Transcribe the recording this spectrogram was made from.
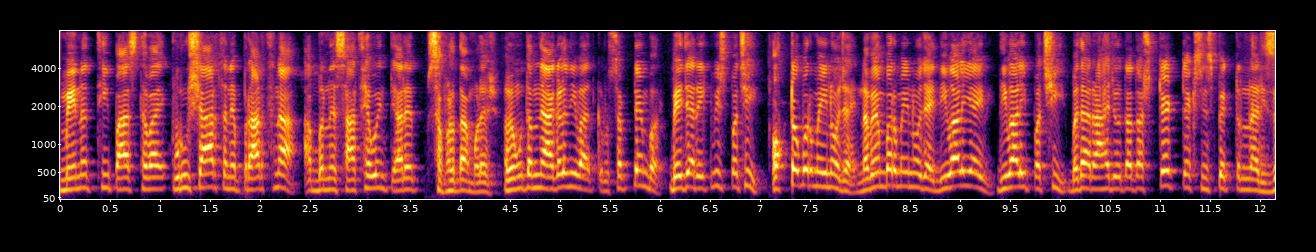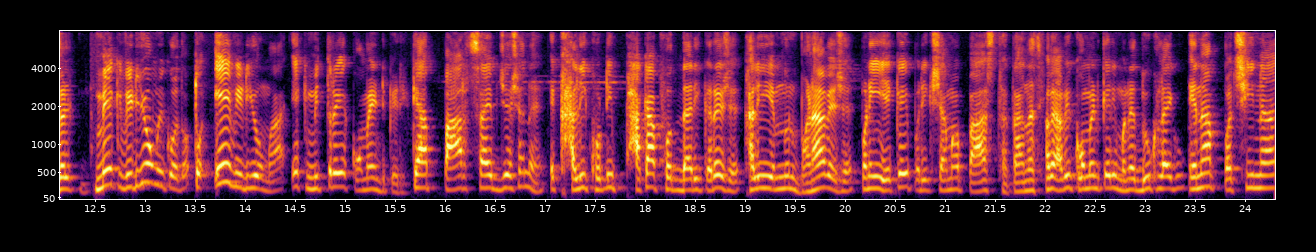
મહેનતથી પાસ થવાય, પુરુષાર્થ અને પ્રાર્થના આ બંને સાથે હોય ત્યારે સફળતા મળે છે. હવે હું તમને આગળની વાત કરું. સપ્ટેમ્બર બે હજાર એકવીસ પછી ઓક્ટોબર મહિનો જાય, નવેમ્બર મહિનો જાય, દિવાળી આવી, દિવાળી પછી બધા રાહ જોતા હતા સ્ટેટ ટેક્સ ઇન્સ્પેક્ટરના રિઝલ્ટ મેં એક વીડિયો મૂક્યો હતો, તો એ વિડીયોમાં એક મિત્રએ કોમેન્ટ કરી કે આ પાર્થ સાહેબ જે છે ને, એ ખાલી ખોટી ફાકા ફોજદારી કરે છે, ખાલી એમનું ભણાવે છે, પણ એ એકેય પરીક્ષામાં પાસ થતા નથી. હવે આવી કોમેન્ટ કરી મને દુઃખ લાગ્યું. એના પછીના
